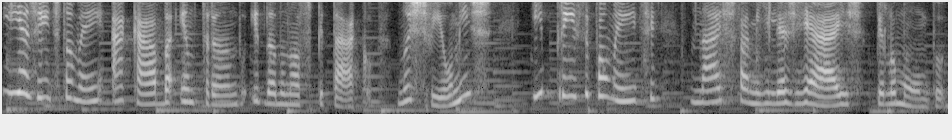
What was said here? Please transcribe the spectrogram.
e a gente também acaba entrando e dando nosso pitaco nos filmes e principalmente nas famílias reais pelo mundo.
